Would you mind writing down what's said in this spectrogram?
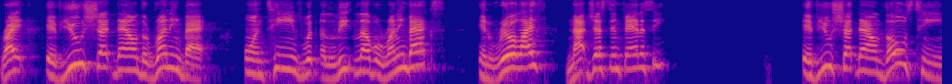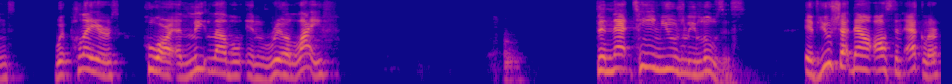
Right? If you shut down the running back on teams with elite level running backs in real life, not just in fantasy, if you shut down those teams with players who are elite level in real life, then that team usually loses. If you shut down Austin Ekeler,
